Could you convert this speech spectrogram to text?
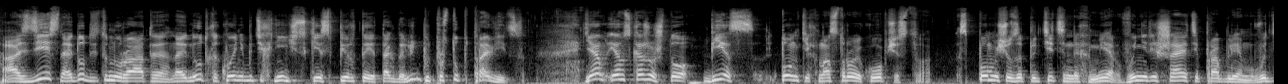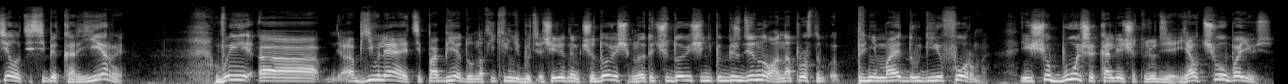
А здесь найдут детонураты, найдут какие-нибудь технические спирты и так далее. Люди будут просто травиться. Я, я вам скажу, что без тонких настроек общества, с помощью запретительных мер вы не решаете проблему. Вы делаете себе карьеры, вы э, объявляете победу над каким-нибудь очередным чудовищем, но это чудовище не побеждено, она просто принимает другие формы. И еще больше калечит людей. Я вот чего боюсь?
